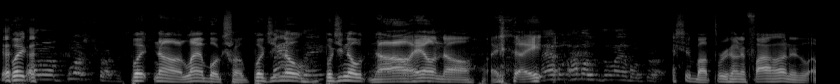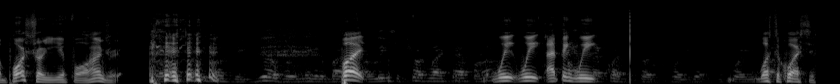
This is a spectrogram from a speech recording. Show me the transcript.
but Got on a Porsche truck. but no Lambo truck. But you know, but you know, no hell no. I- shit. Lambo, how much was the Lambo truck? that shit about 300, 500. A Porsche truck you get for hundred. It must be good for a nigga But- at least a truck like that for her. We we I think Answer we. that question first before you get before you What's the question?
